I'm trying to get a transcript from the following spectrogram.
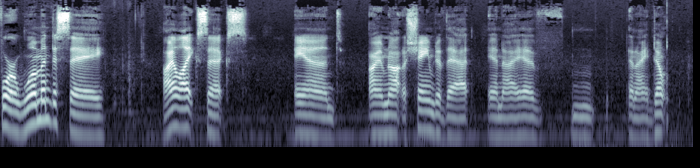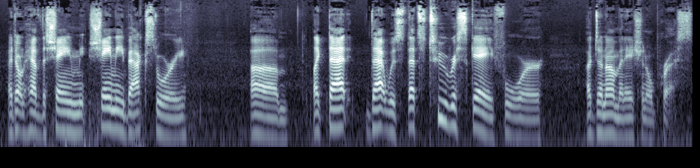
for a woman to say, "I like sex," and I am not ashamed of that, and I have, and I don't I don't have the shame shamey backstory. Um, like that that was that's too risque for a denominational press,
